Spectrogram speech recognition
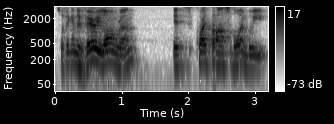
So I think in the very long run, it's quite possible, and we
